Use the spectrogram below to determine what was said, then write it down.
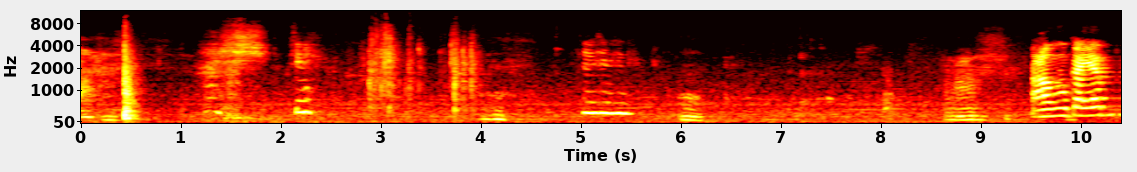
Aish, Sini. Sini, sini, sini. Hmm. Hmm. Kamu kayak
